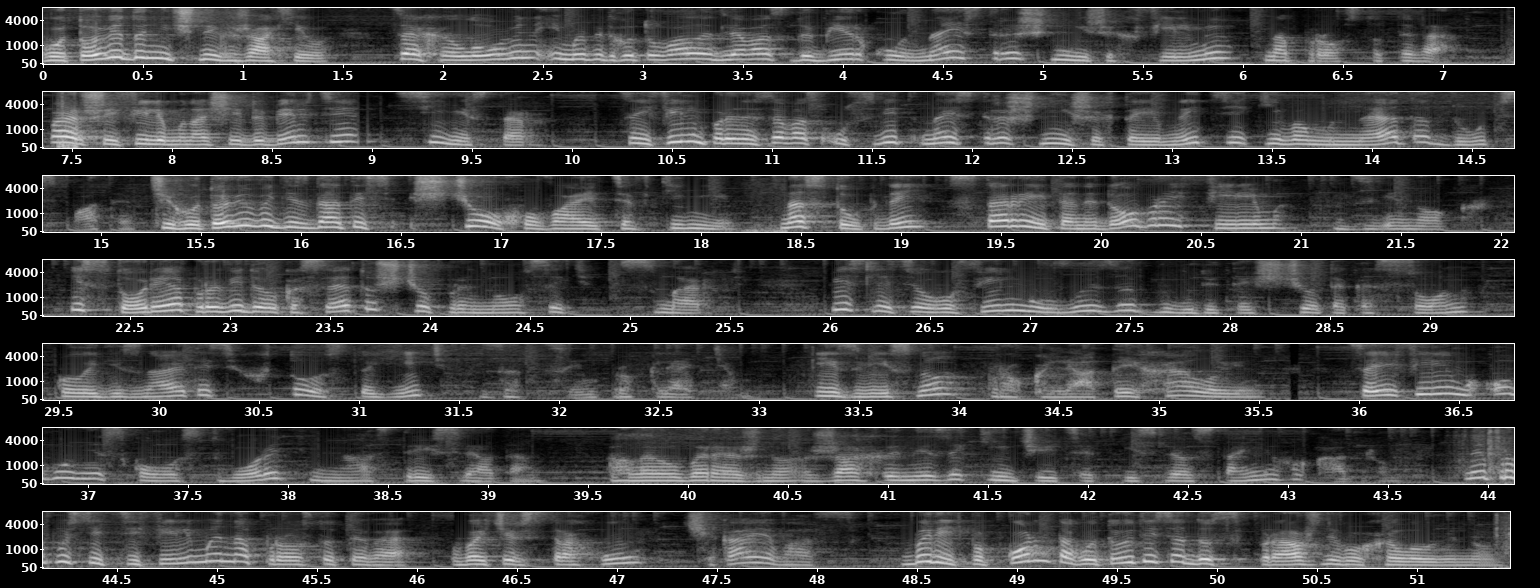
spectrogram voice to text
Готові до нічних жахів? Це Хеллоуін, і ми підготували для вас добірку найстрашніших фільмів на Просто ТВ. Перший фільм у нашій добірці Сіністер. Цей фільм перенесе вас у світ найстрашніших таємниць, які вам не дадуть спати. Чи готові ви дізнатись, що ховається в тіні? Наступний старий та недобрий фільм Дзвінок. Історія про відеокасету, що приносить смерть. Після цього фільму ви забудете, що таке сон, коли дізнаєтесь, хто стоїть за цим прокляттям. І, звісно, проклятий Хеллоуін. Цей фільм обов'язково створить настрій свята. Але обережно жахи не закінчуються після останнього кадру. Не пропустіть ці фільми на Просто ТВ. Вечір страху чекає вас. Беріть попкорн та готуйтеся до справжнього Хеллоуіну.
